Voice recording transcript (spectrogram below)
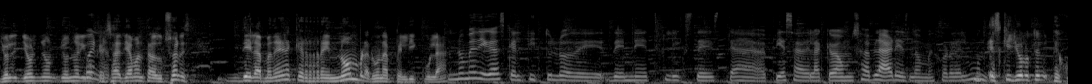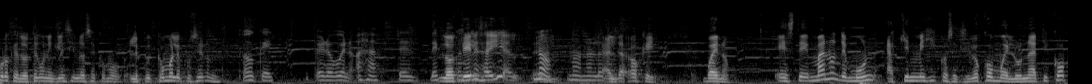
yo, yo, no digo que se llaman traducciones, de la manera que renombran una película. No me digas que el título de, Netflix de esta pieza de la que vamos a hablar es lo mejor del mundo. Es que yo lo te juro que lo tengo en inglés y no sé cómo, le, cómo le pusieron. Ok, pero bueno, ajá. ¿Lo tienes ahí? no, no, no lo tengo. ok, bueno, este Man on the Moon aquí en México se exhibió como El Lunático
